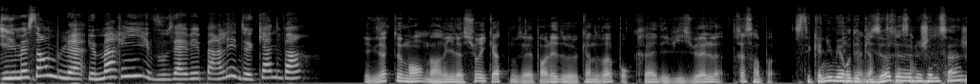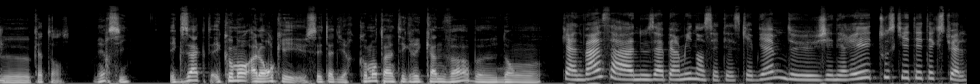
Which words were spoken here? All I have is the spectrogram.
Il me semble que Marie, vous avez parlé de Canva. Exactement, Marie, la suricate, nous avait parlé de Canva pour créer des visuels très sympas. C'était quel numéro d'épisode, euh, simple. le jeune sage Le 14. Merci. Exact. Et comment Alors, ok, c'est-à-dire, comment t'as intégré Canva euh, dans... Canva, ça nous a permis dans cet escape game de générer tout ce qui était textuel.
